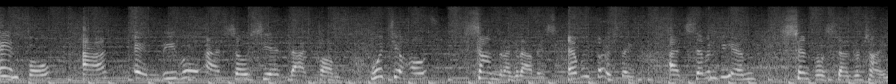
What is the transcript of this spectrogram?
info at envivoassociate.com with your host, Sandra Graves, every Thursday at 7 p.m. Central Standard Time.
